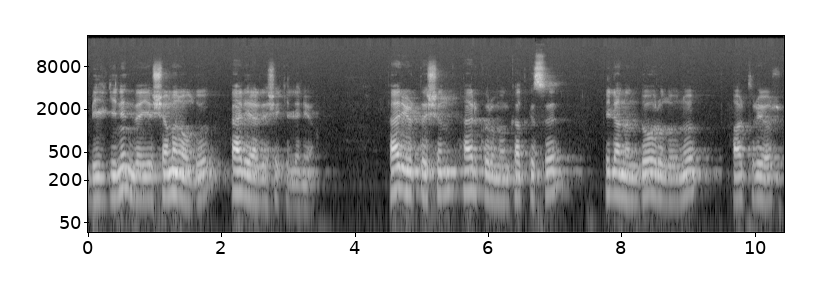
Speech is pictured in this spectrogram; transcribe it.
bilginin ve yaşamın olduğu her yerde şekilleniyor. Her yurttaşın, her kurumun katkısı planın doğruluğunu artırıyor.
